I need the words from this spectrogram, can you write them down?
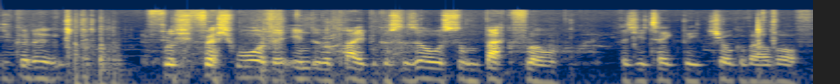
you've got to flush fresh water into the pipe because there's always some backflow as you take the joker valve off.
